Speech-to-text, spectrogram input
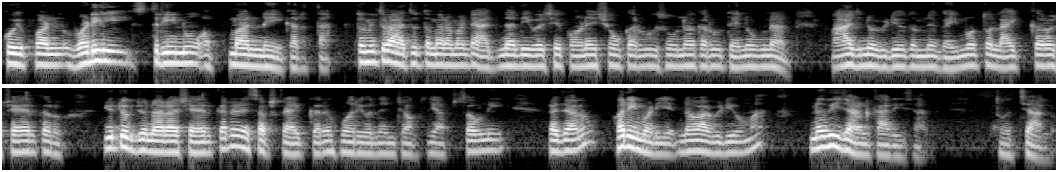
કોઈ પણ વડીલ સ્ત્રીનું અપમાન નહીં કરતા. તો મિત્રો, આ તો તમારા માટે આજના દિવસે કોણે શું કરવું, શું ન કરવું તેનું જ્ઞાન. આજનો વીડિયો તમને ગમ્યો તો લાઇક કરો, શેર કરો. યુટ્યુબ જોનારા શેર કરે અને સબસ્ક્રાઈબ કરે. હું હરિવર્ધન ચોકસી આપ સૌની રજા લો ફરી મળીએ નવા વિડીયોમાં. નવી જાણકારી સામે. તો ચાલો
